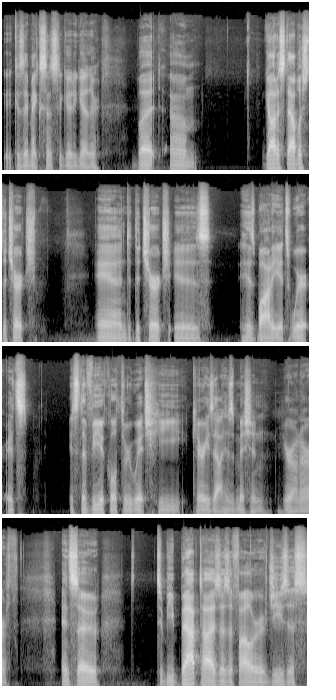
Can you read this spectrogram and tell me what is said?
because they make sense to go together. But um, God established the church, and the church is His body. It's where it's it's the vehicle through which He carries out His mission here on earth. And so, to be baptized as a follower of Jesus,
